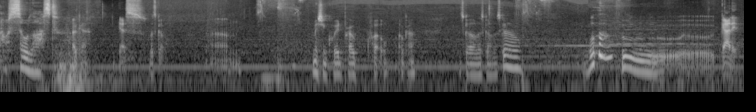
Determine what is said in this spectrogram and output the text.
I was so lost. Okay. Yes, let's go. Um, mission quid pro quo. Okay. Let's go, let's go, let's go. Woohoo! Got it.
